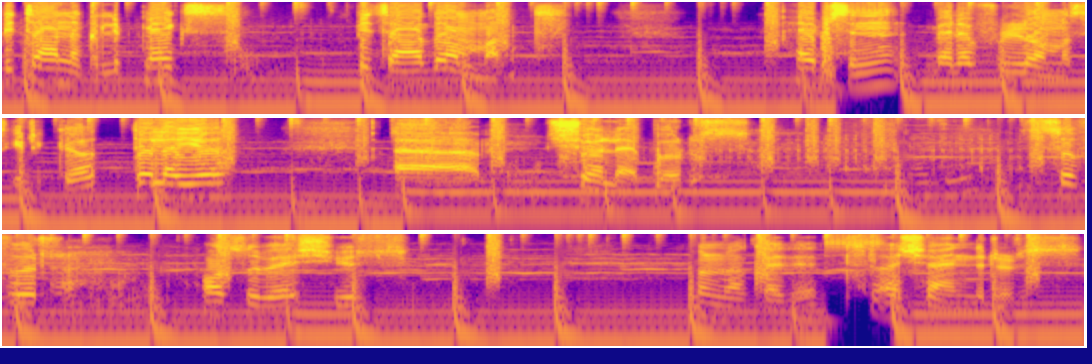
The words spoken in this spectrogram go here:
Bir tane clipmax bir tane de onmat hepsinin böyle full olması gerekiyor. Delay'ı eee, şöyle yapıyoruz. 0 35 100 bunu kaydet aşağı indiriyoruz.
